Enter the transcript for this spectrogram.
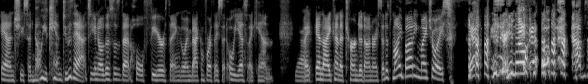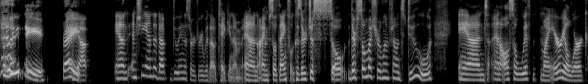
and she said, no, you can't do that. You know, this is that whole fear thing going back and forth. I said, oh, yes, I can. Yeah. I, and I kind of turned it on her. I said, it's my body, my choice. Yeah. you know, absolutely. Right. Yeah and and she ended up doing the surgery without taking them. And i'm so thankful because there's just so there's so much your lymph nodes do. And and also with my aerial work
